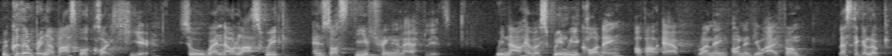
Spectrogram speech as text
We couldn't bring a basketball court here, so we went out last week and saw Steve training an athlete. We now have a screen recording of our app running on the new iPhone. Let's take a look.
